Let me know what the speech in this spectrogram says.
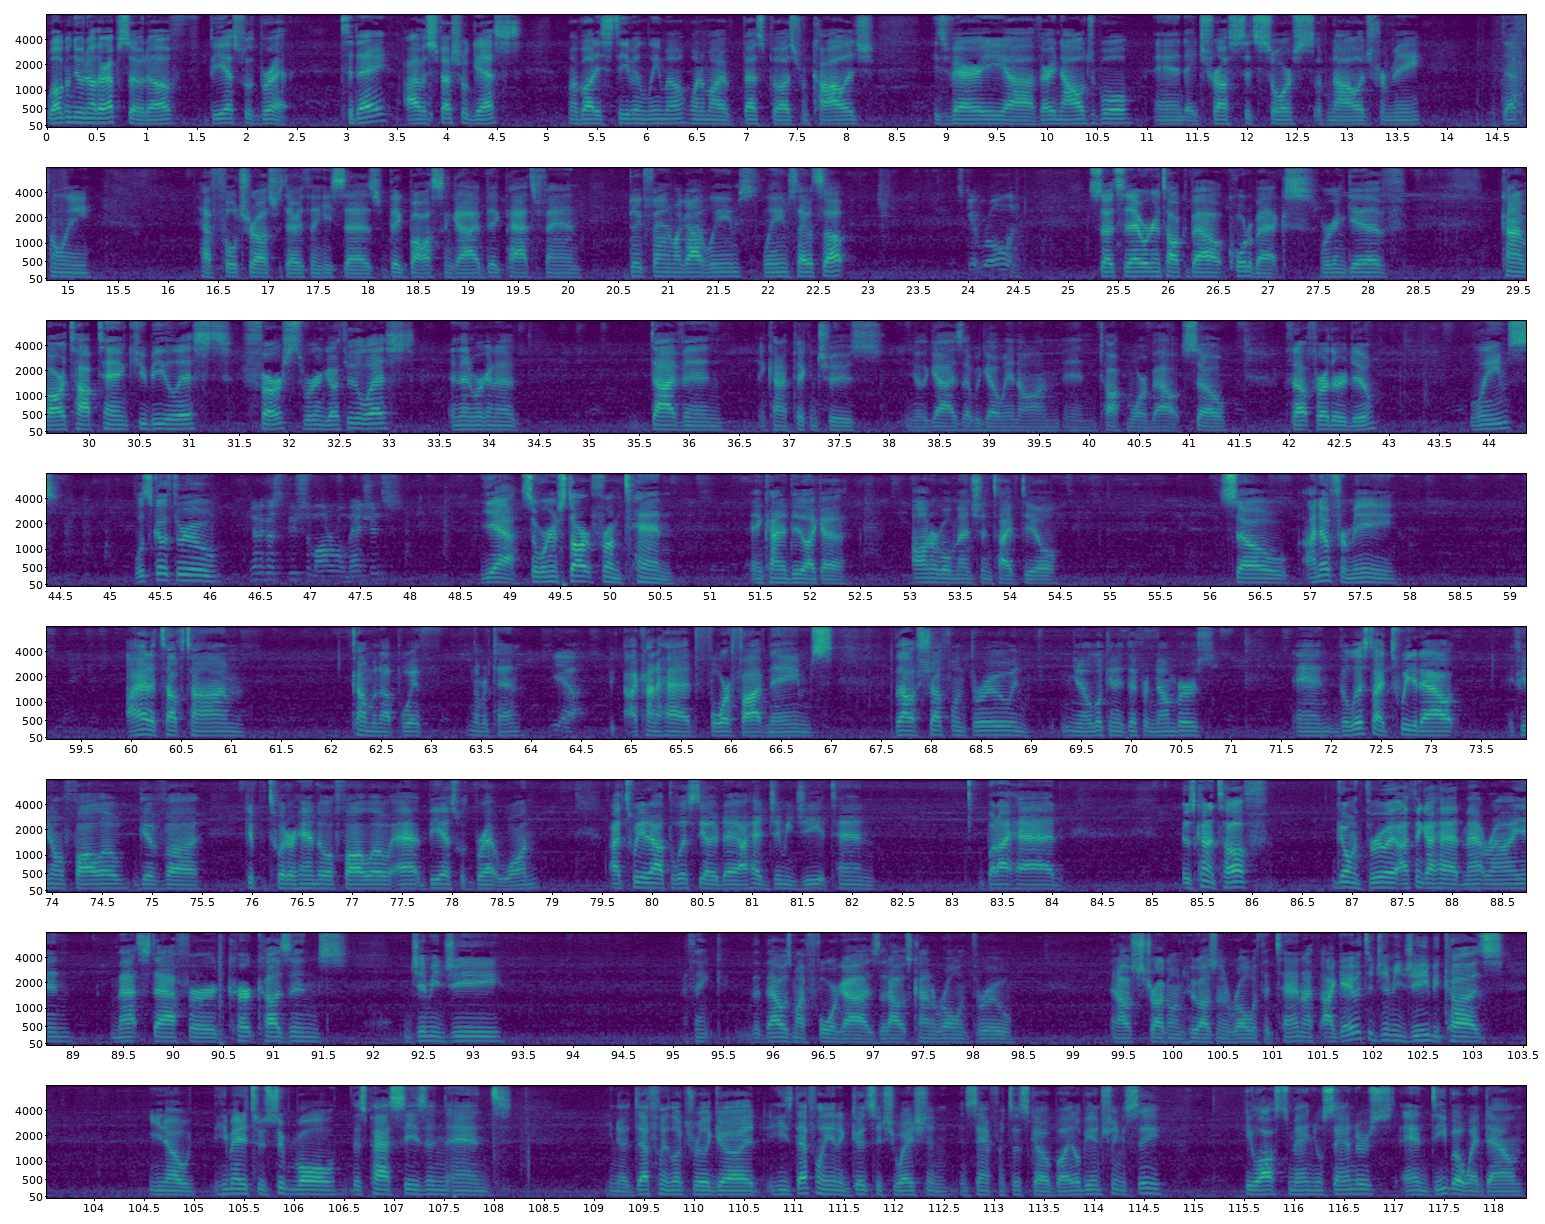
Welcome to another episode of BS with Brett. Today, I have a special guest, my buddy Steven Limo, one of my best buds from college. He's very, uh, very knowledgeable and a trusted source of knowledge for me. Definitely have full trust with everything he says. Big Boston guy, big Pats fan, big fan of my guy Leams. Leams, say what's up. Let's get rolling. So today we're going to talk about quarterbacks. We're going to give kind of our top 10 QB list first. We're going to go through the list and then we're going to dive in and kind of pick and choose, you know, the guys that we go in on and talk more about. So without further ado, Leams, let's go through You want to go through some honorable mentions? yeah, so we're going to start from 10 and kind of do like a honorable mention type deal. So, I know for me I had a tough time coming up with number 10. Yeah. I kind of had four or five names that I was shuffling through and you know looking at different numbers. And the list I tweeted out, if you don't follow, give uh, give the Twitter handle a follow at BS with Brett one. I tweeted out the list the other day. I had Jimmy G at ten, but I had it was kind of tough going through it. I think I had Matt Ryan, Matt Stafford, Kirk Cousins, Jimmy G, I think that that was my four guys that I was kind of rolling through, and I was struggling who I was going to roll with at ten. I, I gave it to Jimmy G because, you know, he made it to a Super Bowl this past season, and you know, definitely looked really good. He's definitely in a good situation in San Francisco, but it'll be interesting to see. He lost Emmanuel Sanders, and Debo went down,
